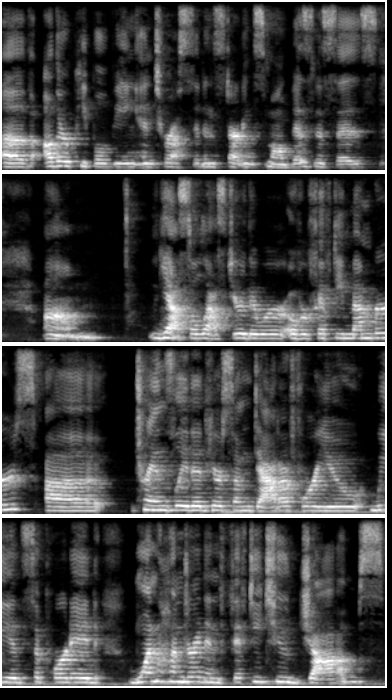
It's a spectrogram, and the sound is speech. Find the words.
of other people being interested in starting small businesses. Um, yeah so last year there were over 50 members uh, translated here's some data for you. We had supported 152 jobs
